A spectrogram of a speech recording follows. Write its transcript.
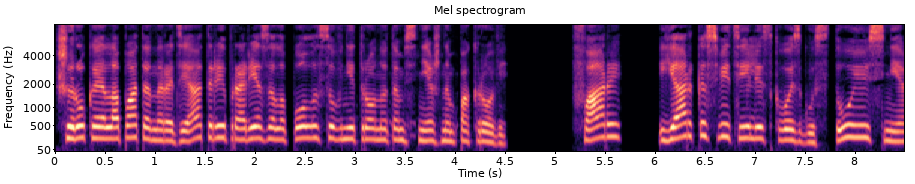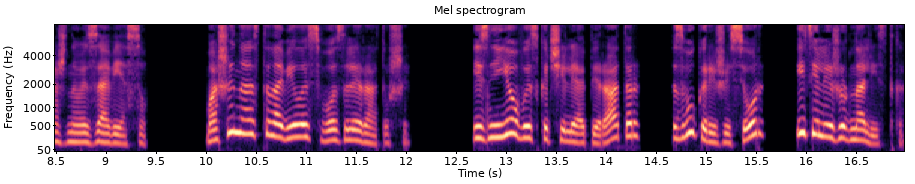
Широкая лопата на радиаторе прорезала полосу в нетронутом снежном покрове. Фары ярко светили сквозь густую снежную завесу. Машина остановилась возле ратуши. Из нее выскочили оператор, звукорежиссер и тележурналистка.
